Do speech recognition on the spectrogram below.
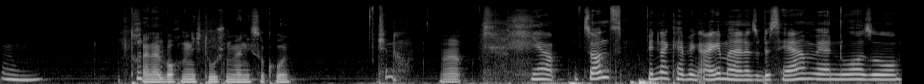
Mhm. Dreieinhalb Wochen nicht duschen wäre nicht so cool. Genau. Ja. Ja, sonst Wintercamping allgemein. Also bisher haben wir nur so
